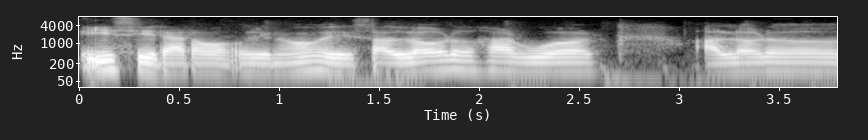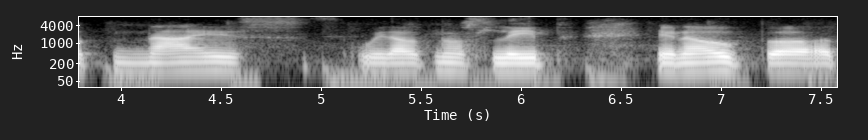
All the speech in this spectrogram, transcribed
easy at all. You know, it's a lot of hard work, a lot of nights without no sleep. You know, but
